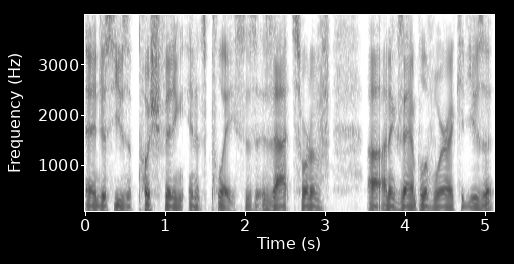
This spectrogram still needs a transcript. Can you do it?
and just use a push fitting in its place. Is is that sort of uh, an example of where I could use it?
